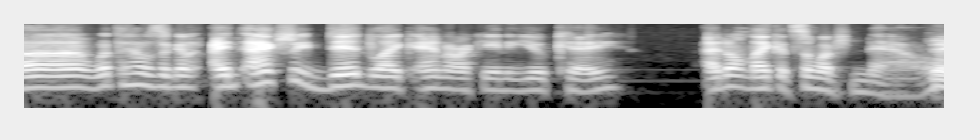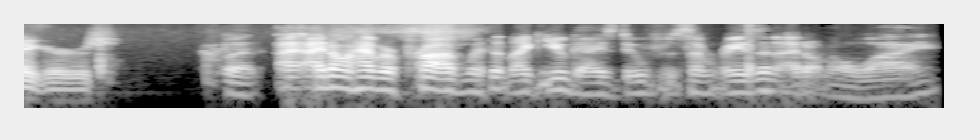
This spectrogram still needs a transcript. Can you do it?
Uh, what the hell was I gonna? I actually did like Anarchy in the UK. I don't like it so much now, figures. But I, I don't have a problem with it like you guys do for some reason. I don't know why.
